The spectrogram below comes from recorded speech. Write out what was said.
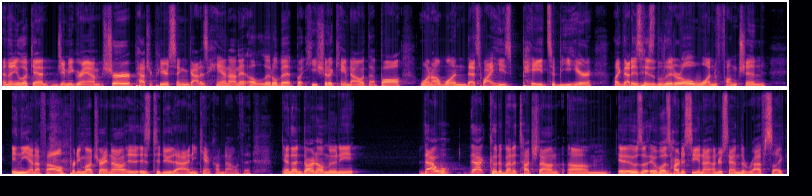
And then you look at Jimmy Graham. Sure, Patrick Peterson got his hand on it a little bit, but he should have came down with that ball one on one. That's why he's paid to be here. Like that is his literal one function in the NFL, pretty much right now, is, is to do that, and he can't come down with it. And then Darnell Mooney, that that could have been a touchdown. Um, it, it, was it was hard to see, and I understand the refs like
